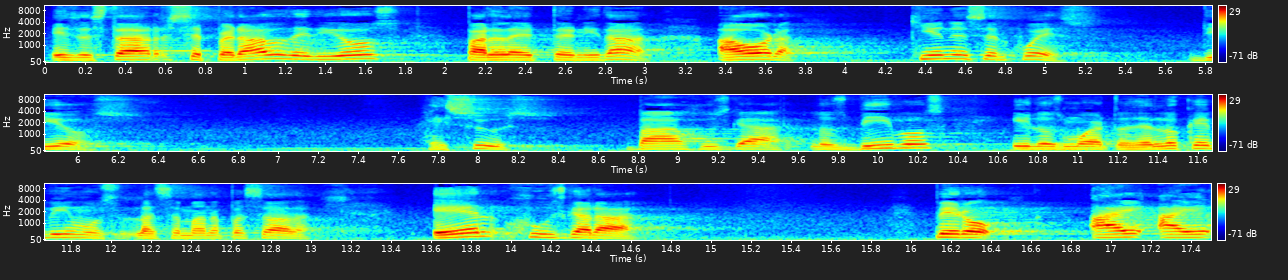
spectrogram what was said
Es estar separado de Dios para la eternidad. Ahora, ¿quién es el juez? Dios. Jesús va a juzgar los vivos y los muertos. Es lo que vimos la semana pasada. Él juzgará. Pero hay, hay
